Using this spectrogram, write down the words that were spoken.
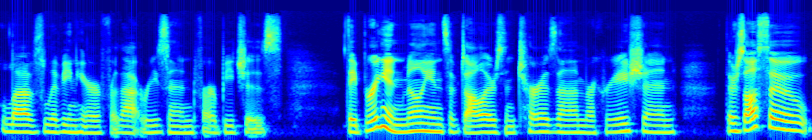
love living here for that reason, for our beaches. They bring in millions of dollars in tourism, recreation. There's also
